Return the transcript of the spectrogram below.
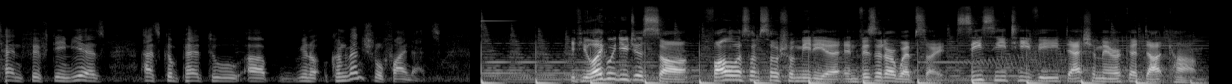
10, 15 years as compared to uh, you know, conventional finance. If you like what you just saw, follow us on social media and visit our website, cctv-america.com.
